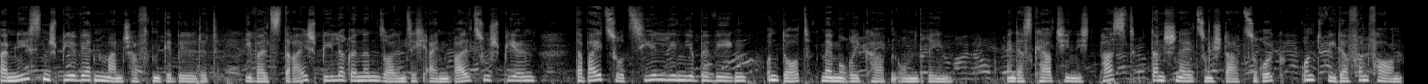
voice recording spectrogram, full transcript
Beim nächsten Spiel werden Mannschaften gebildet. Jeweils drei Spielerinnen sollen sich einen Ball zuspielen, dabei zur Ziellinie bewegen und dort Memory-Karten umdrehen. Wenn das Kärtchen nicht passt, dann schnell zum Start zurück und wieder von vorn.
